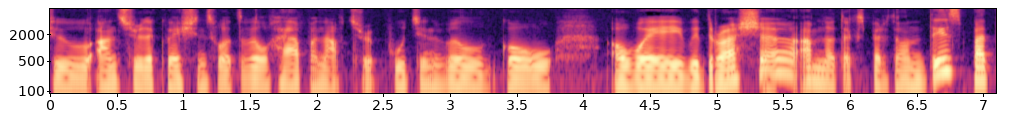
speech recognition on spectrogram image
to answer the questions what will happen after Putin will go away with Russia. I'm not expert on this, but.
